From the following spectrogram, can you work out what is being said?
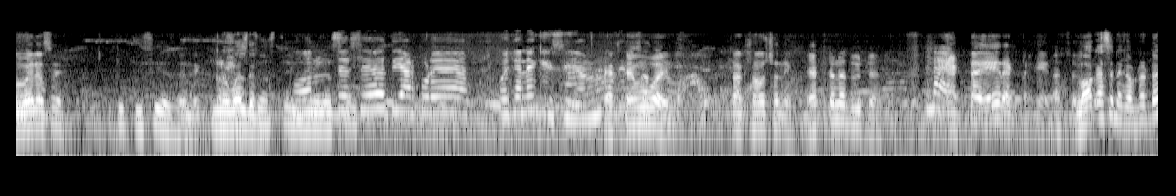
মোবাইল আছে মোবাইল দেন। ফোন দিয়েছে দেওয়ার পরে ওইখানে গেছি আমি। মোবাইল থাক সমস্যা নেই। একটা না দুইটা? একটা এর একটা এর। লক আছে নাকি আপনারটা?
